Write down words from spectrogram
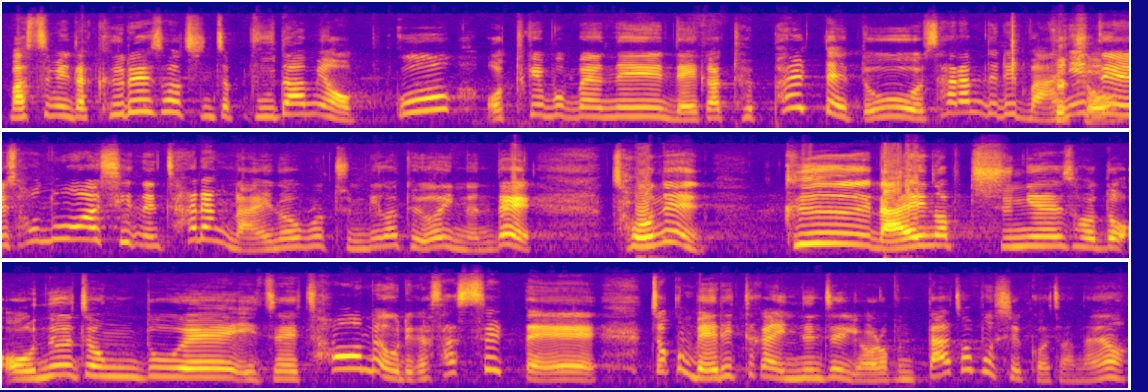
맞습니다. 그래서 진짜 부담이 없고 어떻게 보면은 내가 되팔 때도 사람들이 많이들 그쵸. 선호하시는 차량 라인업으로 준비가 되어 있는데 저는 그 라인업 중에서도 어느 정도의 이제 처음에 우리가 샀을 때 조금 메리트가 있는지 여러분 따져보실 거잖아요.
